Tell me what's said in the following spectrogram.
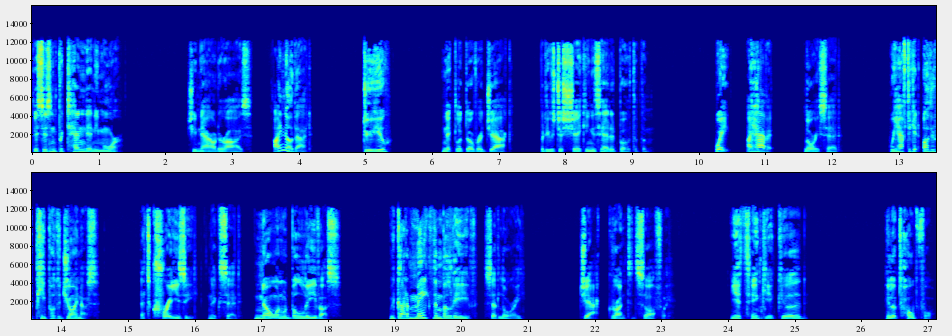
This isn't pretend anymore. She narrowed her eyes. I know that. Do you? Nick looked over at Jack, but he was just shaking his head at both of them. Wait, I have it, Laurie said. We have to get other people to join us. That's crazy, Nick said. No one would believe us. We gotta make them believe, said Laurie. Jack grunted softly. You think you could? He looked hopeful,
